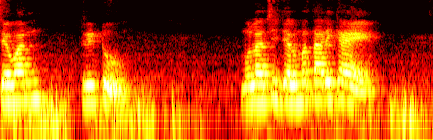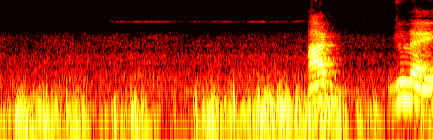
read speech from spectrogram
seven three two मुलाची जन्मतारीख आहे आठ जुलै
